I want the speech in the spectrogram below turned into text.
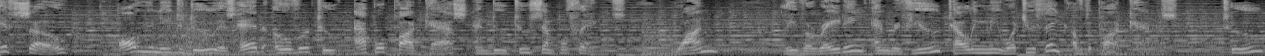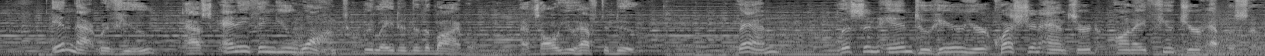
If so, all you need to do is head over to Apple Podcasts and do two simple things. One, leave a rating and review telling me what you think of the podcast. Two, in that review, ask anything you want related to the Bible. That's all you have to do. Then, listen in to hear your question answered on a future episode.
